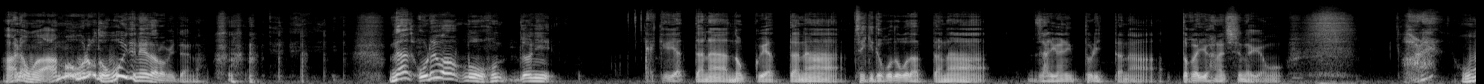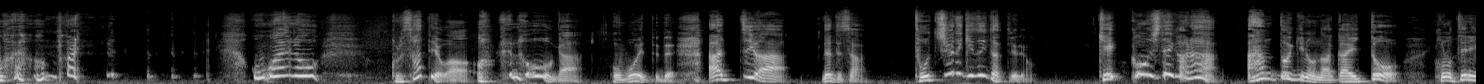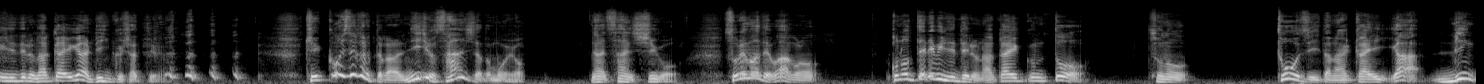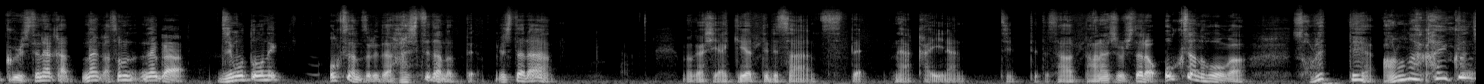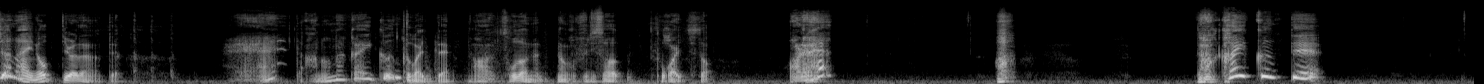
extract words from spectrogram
あれお前あんま俺のこと覚えてねえだろみたいな。な、俺はもう本当に、野球やったな、ノックやったな、席どこどこだったな、ザリガニ取り行ったな、とかいう話してんだけども、あれ？お前あんまり、お前の、これさては、俺の方が覚えてて、あっちは、だってさ、途中で気づいたっていうのよ。結婚してから、あん時の中井と、このテレビ出てる中井がリンクしたっていうの。結婚してからだから23歳だと思うよ。3、4、5。それまでは、この、このテレビ出てる中井くんと、その、当時いた中井がリンクしてなかった。なんか、その、なんか、地元をね、奥さん連れて走ってたんだって。そしたら、昔野球やっててさ、つって、仲いいなんて言っててさ、って話をしたら、奥さんの方が、それって、あの中井くんじゃないの？って言われたんだって。え？ー、あの中井くんとか言って、あ、そうだね。なんか藤沢とか言ってた。あれ？中井くんって、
